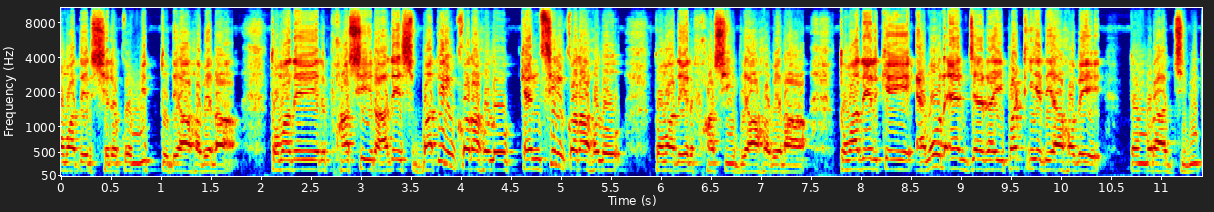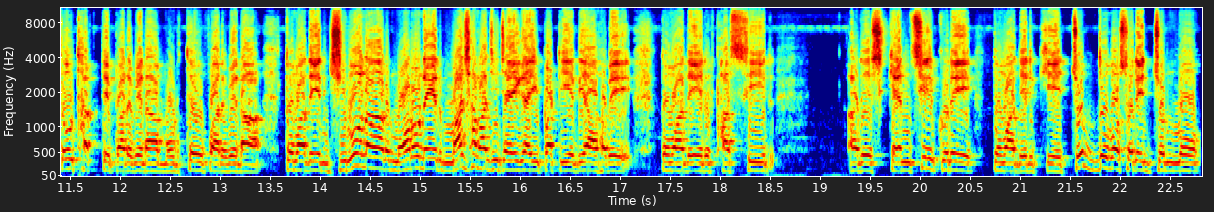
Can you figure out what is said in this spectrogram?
তোমাদের সেরকম মৃত্যু দেওয়া হবে না। তোমাদের ফাঁসির আদেশ বাতিল করা হলো ক্যান্সেল করা হলো, তোমাদের ফাঁসি দেওয়া হবে না। তোমাদেরকে এমন এক জায়গায় পাঠিয়ে দেওয়া হবে, তোমরা জীবিতও থাকতে পারবে না, মরতেও পারবে না। তোমাদের জীবন আর মরণের মাঝামাঝি জায়গায় পাঠিয়ে দেওয়া হবে। তোমাদের ফাঁসির আদেশ ক্যান্সেল করে তোমাদেরকে চোদ্দ বছরের জন্য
